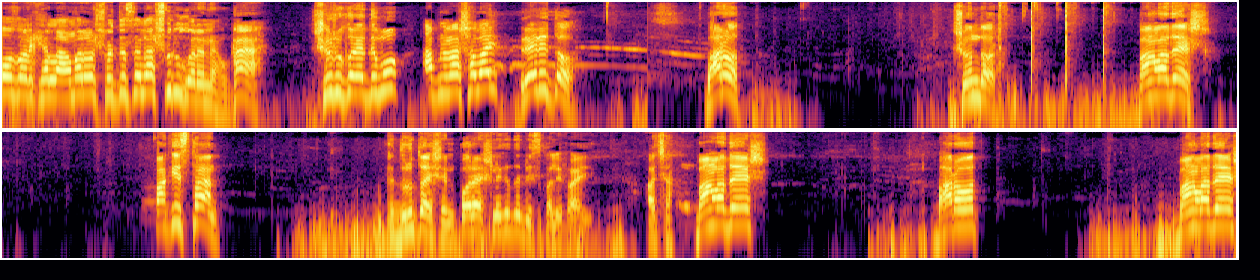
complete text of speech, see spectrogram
মজার খেলা, আমার আর সইতেছে না, শুরু করেন এখন। হ্যাঁ শুরু করে দেবো আপনারা সবাই রেডি তো? ভারত, সুন্দর। বাংলাদেশ, পাকিস্তান। দ্রুত আসেন, পরে আসলে কিন্তু ডিসকোয়ালিফাই আচ্ছা বাংলাদেশ, ভারত, বাংলাদেশ,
